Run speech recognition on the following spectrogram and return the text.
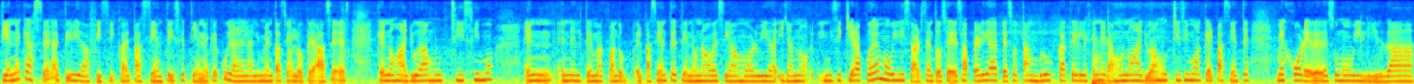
tiene que hacer actividad física el paciente y se tiene que cuidar en la alimentación. Lo que hace es que nos ayuda muchísimo en, en, el tema cuando el paciente tiene una obesidad mórbida y ya no ni siquiera puede movilizarse entonces esa pérdida de peso tan brusca que le generamos nos ayuda muchísimo a que el paciente mejore desde su movilidad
